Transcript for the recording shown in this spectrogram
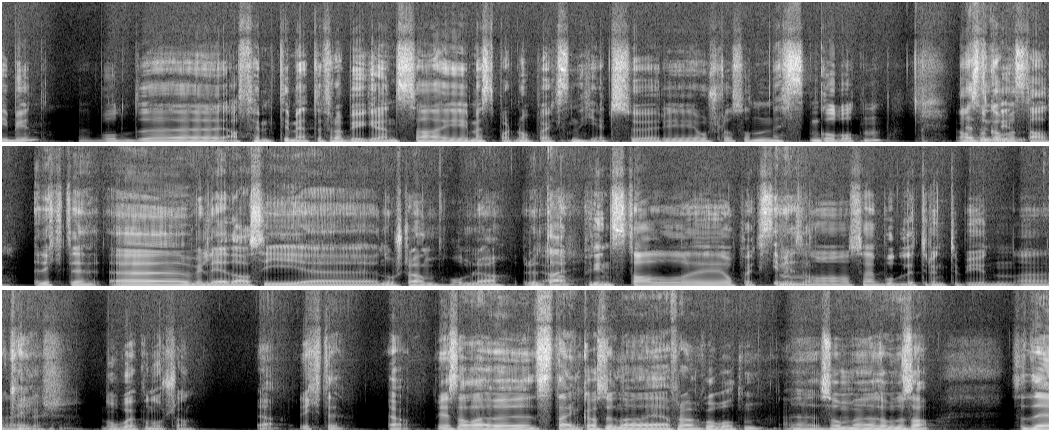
i byen. Bodd eh, ja, 50 meter fra bygrensa i mesteparten av oppveksten, helt sør i Oslo, så nesten Kolbotn. Altså Prinsdal. Riktig. Eh, vil det da si eh, Nordstrand, Holmlia, rundt Ja, der? Prinsdal i oppveksten, I og så har jeg bodd litt rundt i byen eh, okay. ellers. Nå bor jeg på Nordstrand. Ja, riktig. Ja. Prinsdal er jo et steinkast unna der jeg er fra, Kolbotn, eh, som, eh, som du sa. Så det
